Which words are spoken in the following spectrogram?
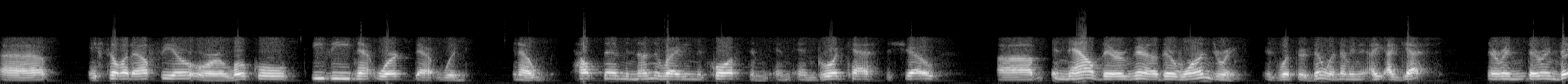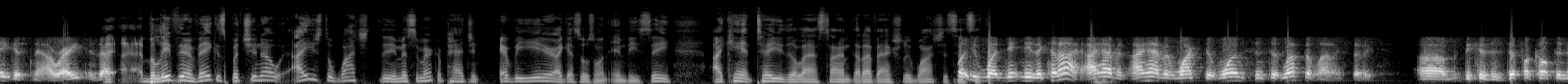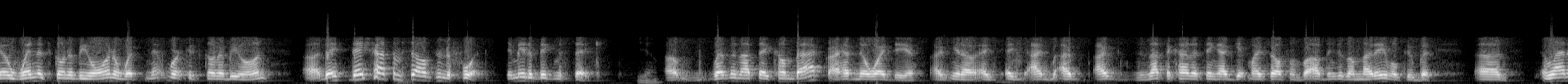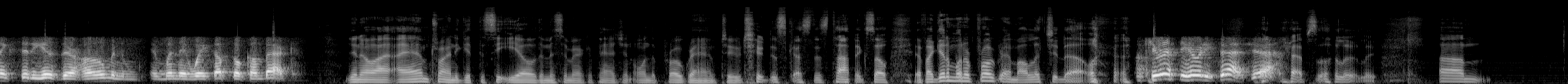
uh, a Philadelphia or a local TV network that would, you know, help them in underwriting the cost and, and, and broadcast the show. Uh, and now they're, you know, they're wandering is what they're doing. I mean, I, I guess they're in they're in Vegas now, right? Is that? I, I, believe they're in Vegas, but you know, I used to watch the Miss America pageant every year. I guess it was on NBC. I can't tell you the last time that I've actually watched it. Since but, but neither can I. I haven't I haven't watched it once since it left Atlantic City uh, because it's difficult to know when it's going to be on and what network it's going to be on. Uh, they they shot themselves in the foot. They made a big mistake. Yeah. Uh, whether or not they come back, I have no idea. I, you know, I, I, I, I, I, not the kind of thing I'd get myself involved in because I'm not able to. But uh, Atlantic City is their home, and and when they wake up, they'll come back. You know, I, I, am trying to get the CEO of the Miss America pageant on the program to to discuss this topic. So if I get him on the program, I'll let you know. I'm curious to hear what he says. Yeah, absolutely. Um,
